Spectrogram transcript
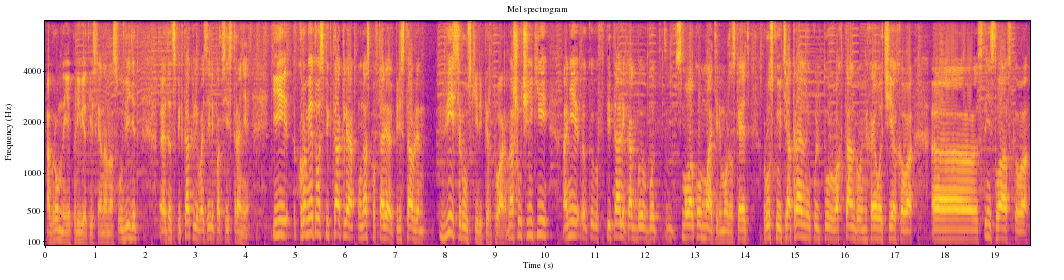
Огромный ей привет, если она нас увидит. Этот спектакль возили по всей стране. И кроме этого спектакля у нас, повторяю, переставлен весь русский репертуар. Наши ученики, они э, впитали как бы вот с молоком матери, можно сказать, русскую театральную культуру Вахтангова, Михаила Чехова, э, Станиславского,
